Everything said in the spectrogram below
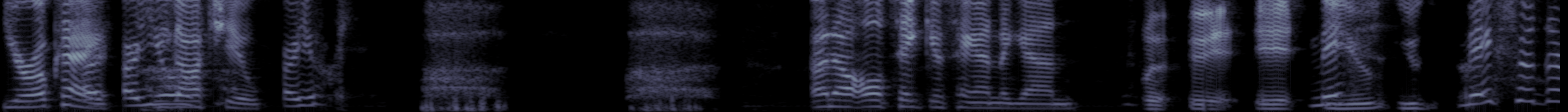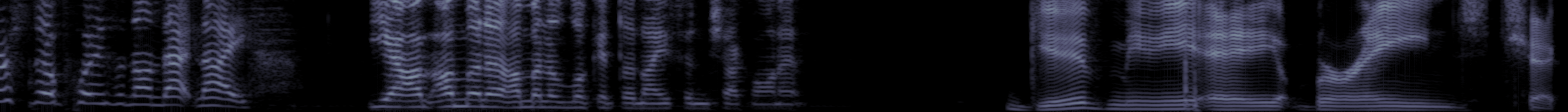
You're okay. are we you got you. Are you okay? And I'll, I'll take his hand again. It, it, Make you, you, Make sure there's no poison on that knife. Yeah, I'm, I'm gonna I'm gonna look at the knife and check on it. give me a brains check,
